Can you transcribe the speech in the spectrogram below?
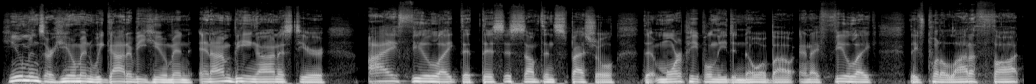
humans are human, we got to be human, and I'm being honest here. I feel like that this is something special that more people need to know about. And I feel like they've put a lot of thought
